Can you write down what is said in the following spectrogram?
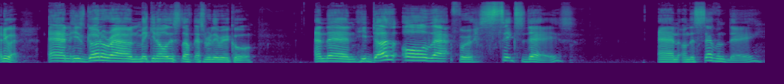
Anyway and he's going around making all this stuff that's really really cool. And then he does all that for six days. And on the seventh day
